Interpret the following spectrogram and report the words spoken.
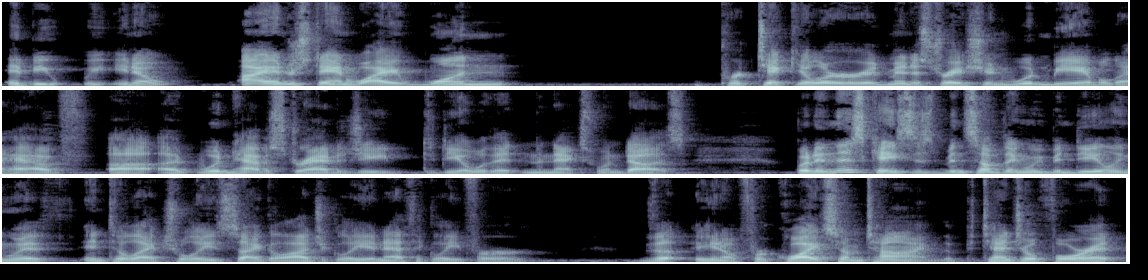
It'd be, you know, I understand why one particular administration wouldn't be able to have, uh, a, wouldn't have a strategy to deal with it, and the next one does. But in this case, it's been something we've been dealing with intellectually, psychologically, and ethically for the, you know, for quite some time. The potential for it,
